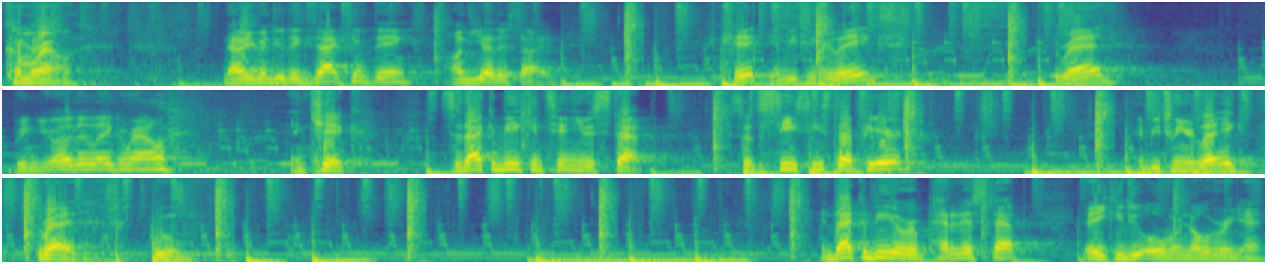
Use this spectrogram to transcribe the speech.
come around. Now you're gonna do the exact same thing on the other side. Kick in between your legs, thread, bring your other leg around, and kick. So that could be a continuous step. So it's a CC step here, in between your leg, thread, boom. And that could be a repetitive step that you could do over and over again.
